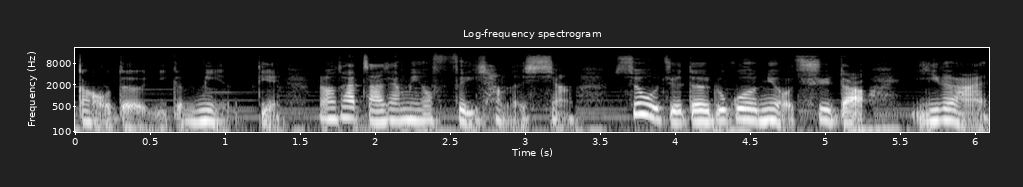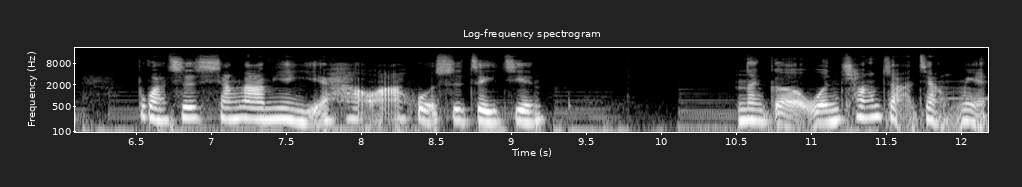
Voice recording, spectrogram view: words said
高的一个面店。然后它炸酱面又非常的香，所以我觉得如果你有去到宜兰，不管是香辣面也好啊，或者是这间。那个文昌炸酱面，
